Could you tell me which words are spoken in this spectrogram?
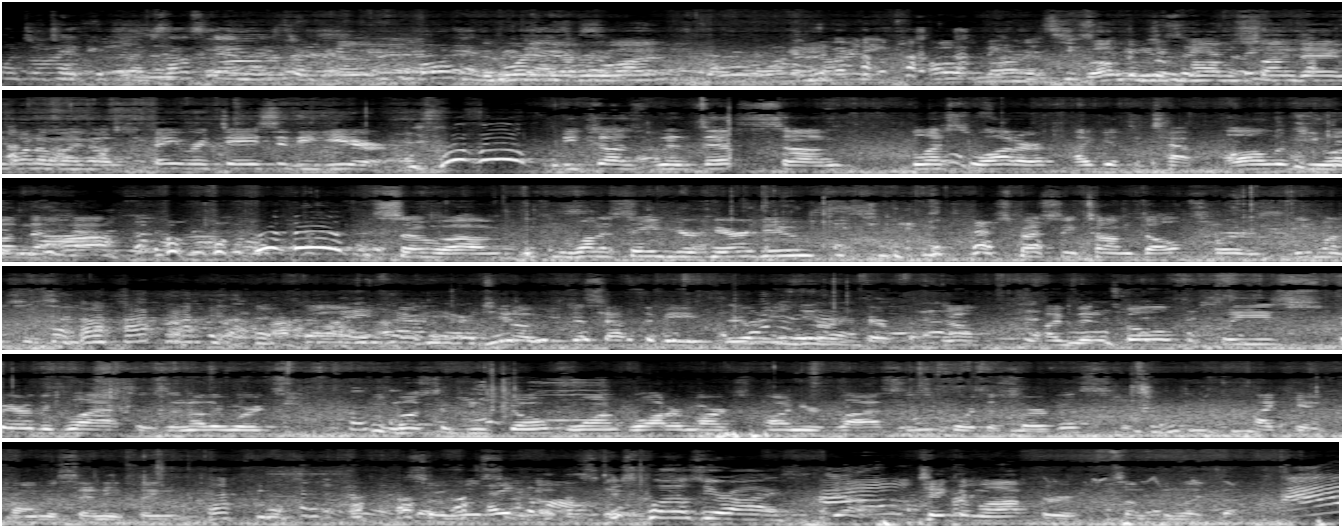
want to take the place. I'll stand next to you. Go ahead. Good morning, everyone. Good morning. Oh, Welcome to Palm Sunday, one of my most favorite days of the year. Because with this um, blessed water, I get to tap all of you on the head. So um, if you want to save your hairdo, especially Tom Dultz, where he wants his um, you know, you just have to be really very careful. Now, I've been told, please spare the glasses. In other words, most of you don't want watermarks on your glasses for the service. I can't promise anything. So we'll see how this Just close your eyes. Yeah, take them off or something like that.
